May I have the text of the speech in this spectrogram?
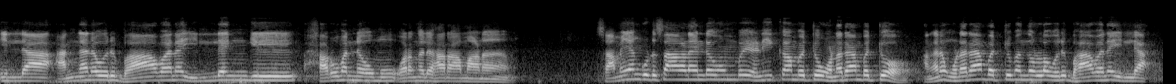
ഇല്ല അങ്ങനെ ഒരു ഭാവന ഇല്ലെങ്കിൽ ഹറുമന്നവുമു ഉറങ്ങൽ ഹറാമാണ്. സമയം കുടിസാകണേന്റെ മുമ്പ് എണീക്കാൻ പറ്റുമോ ഉണരാൻ പറ്റുമോ അങ്ങനെ ഉണരാൻ പറ്റുമെന്നുള്ള ഒരു ഭാവന ഇല്ല.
